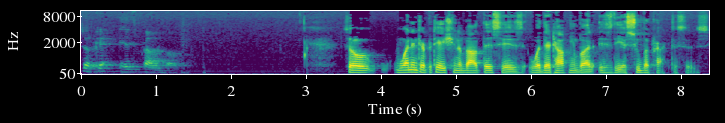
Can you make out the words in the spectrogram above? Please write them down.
So it's probably both. So one interpretation about this is what they're talking about is the asubha practices,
